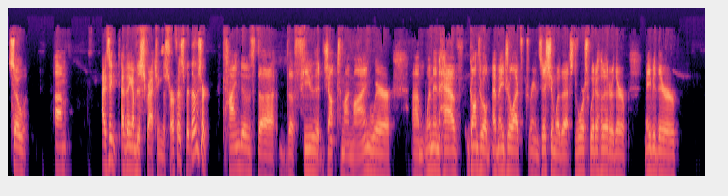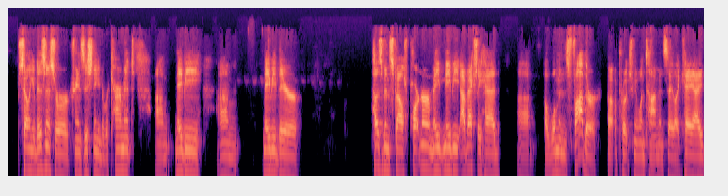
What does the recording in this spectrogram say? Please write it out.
So um, I think I think I'm just scratching the surface, but those are kind of the the few that jump to my mind where um, women have gone through a, a, major life transition, whether that's divorce, widowhood, or they're maybe they're selling a business or transitioning into retirement. Um, maybe um, maybe their husband, spouse, partner. Maybe maybe I've actually had uh, a woman's father uh, approach me one time and say like, "Hey, I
